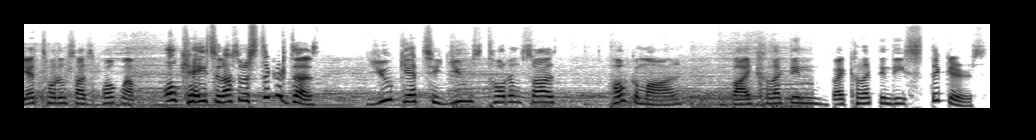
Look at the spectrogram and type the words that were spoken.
get totem sized Pokemon. Okay, so that's what a sticker does. You get to use totem sized Pokemon by collecting by collecting these stickers.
